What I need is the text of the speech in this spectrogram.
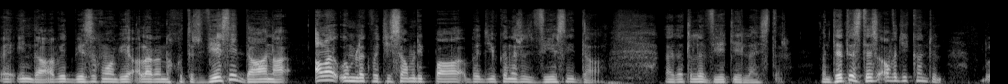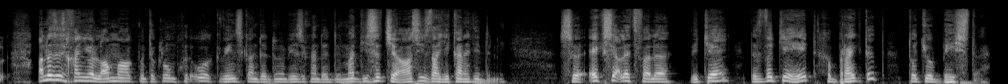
uh, en Dawid besig om weer allerlei goeders. Wees net daar na alle oomblik wat jy saam met die pa by jou kinders is, wees net daar. Uh, dat hulle weet jy luister. Want dit is dis al wat jy kan doen. Anders as gaan jou lam maak met 'n klomp goed. O, ek wens kan dit doen, wens kan dit doen, maar die situasie is dat jy kan dit nie doen nie. So ek sê altyd vir hulle, weet jy, dit wat jy het, gebruik dit tot jou beste.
